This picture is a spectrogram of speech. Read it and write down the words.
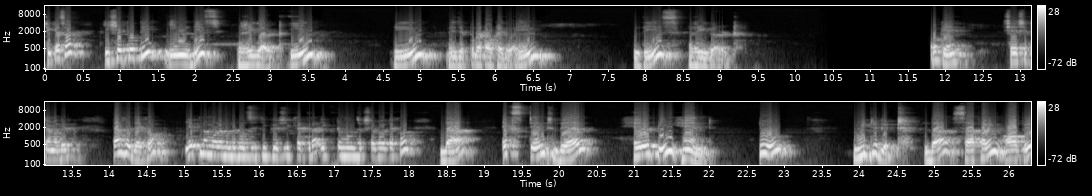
ঠিক আছে? কিসের প্রতি? In this regard in in এই যে পুরোটা উঠাই দেবো ইন দিস রিগার্ড ওকে শেষ এটা আমাদের। তাহলে দেখো এক নম্বর আমাদের বলছে কি প্রিয় শিক্ষার্থীরা একটু মনোযোগ সহকারে দেখো। The extend their helping hand to the suffering of a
